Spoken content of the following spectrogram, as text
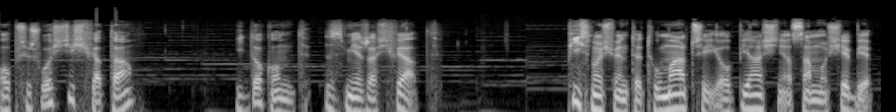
o przyszłości świata i dokąd zmierza świat. Pismo Święte tłumaczy i objaśnia samo siebie.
